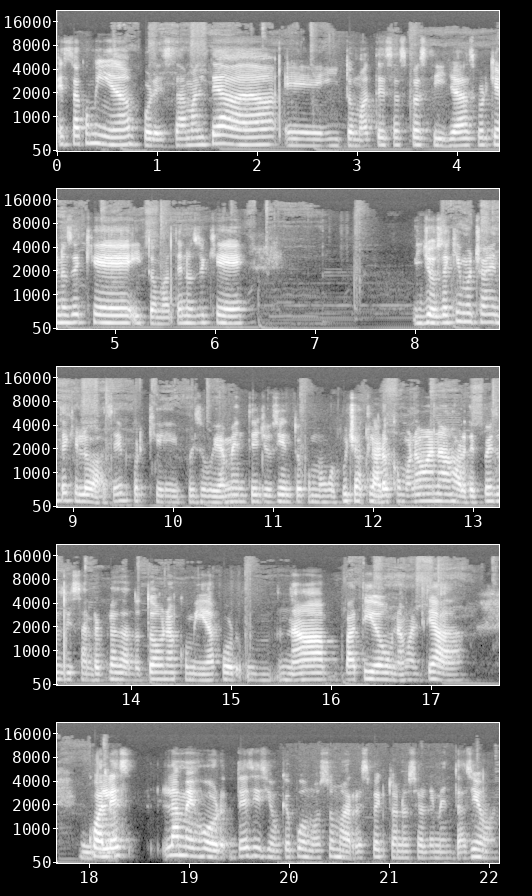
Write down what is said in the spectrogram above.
esta comida por esta malteada eh, y tómate esas pastillas porque no sé qué y tómate no sé qué yo sé que hay mucha gente que lo hace porque pues obviamente yo siento como, pucha, claro, ¿cómo no van a bajar de peso si están reemplazando toda una comida por una batida o una malteada? ¿Cuál es la mejor decisión que podemos tomar respecto a nuestra alimentación?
